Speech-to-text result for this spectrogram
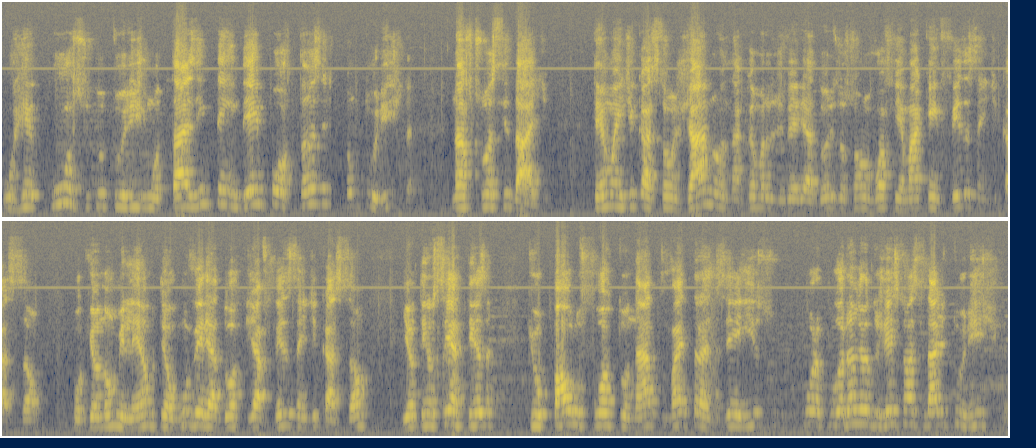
o recurso que o turismo traz, entender a importância de ser um turista na sua cidade. Tem uma indicação já no, na Câmara dos Vereadores, eu só não vou afirmar quem fez essa indicação, porque eu não me lembro, tem algum vereador que já fez essa indicação, e eu tenho certeza que o Paulo Fortunato vai trazer isso por, por Angra dos Reis, que é uma cidade turística.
